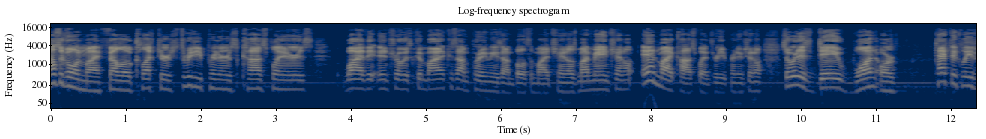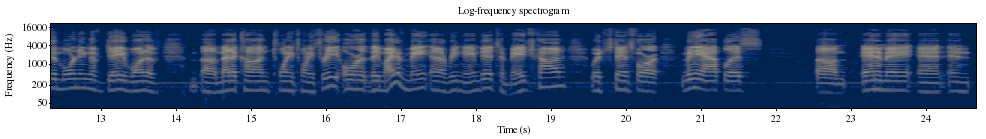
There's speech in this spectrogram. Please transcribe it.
How's it going, my fellow collectors, 3D printers, cosplayers? Why the intro is combined? Because I'm putting these on both of my channels, my main channel and my cosplay and 3D printing channel. So it is day one, or technically the morning of day one of uh, MetaCon 2023, or they might have uh, renamed it to MageCon, which stands for Minneapolis um, Anime and, and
